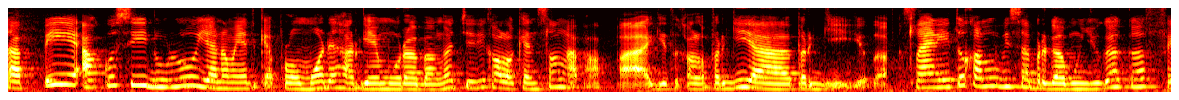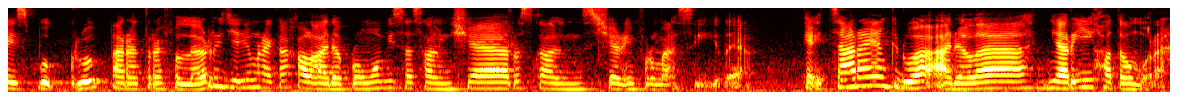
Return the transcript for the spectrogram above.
tapi aku sih dulu ya namanya tiket promo dan harganya murah banget jadi kalau cancel nggak apa-apa gitu. Kalau pergi ya pergi gitu. Selain itu kamu bisa bergabung juga ke Facebook group para traveler jadi mereka kalau ada promo bisa saling share saling share informasi gitu ya. Oke cara yang kedua adalah nyari hotel murah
